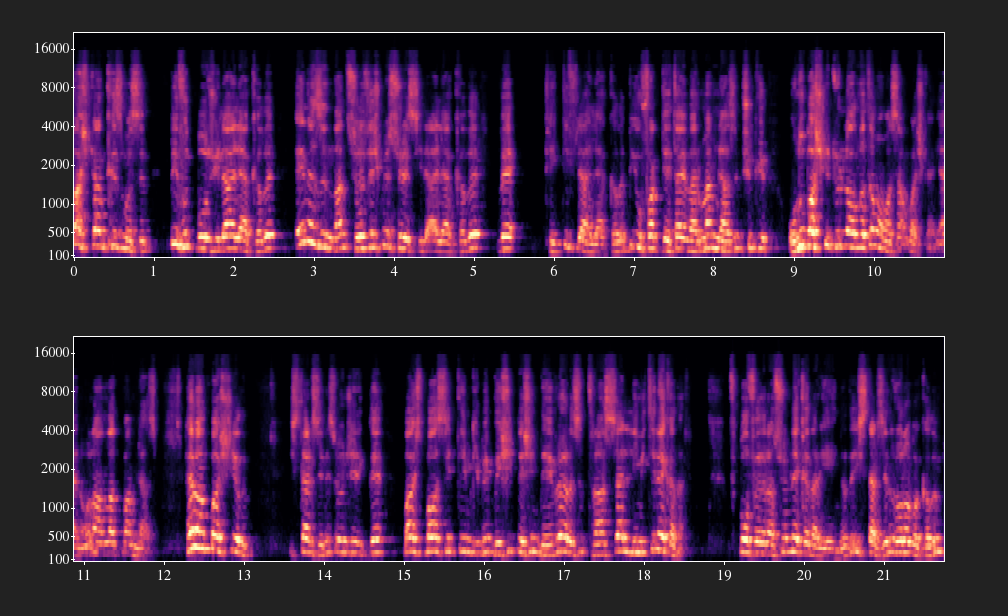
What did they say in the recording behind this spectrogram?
başkan kızmasın. Bir futbolcuyla alakalı en azından sözleşme süresiyle alakalı ve teklifle alakalı bir ufak detay vermem lazım. Çünkü onu başka türlü anlatamam Hasan Başkan. Yani onu anlatmam lazım. Hemen başlayalım. İsterseniz öncelikle baş, bahsettiğim gibi Beşiktaş'ın devre arası transfer limiti ne kadar? Futbol Federasyonu ne kadar yayınladı? İsterseniz ona bakalım.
